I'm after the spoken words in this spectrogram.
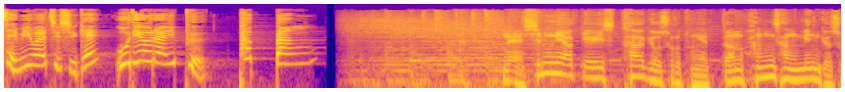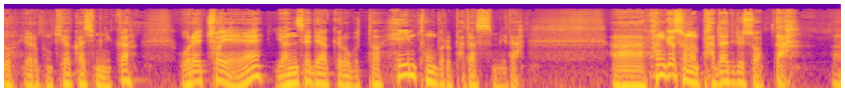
재미와 지식의 오디오 라이프 팟빵 네, 심리학계의 스타 교수로 통했던 황상민 교수 여러분 기억하십니까? 올해 초에 연세대학교로부터 해임 통보를 받았습니다. 아, 황 교수는 받아들일 수 없다. 어,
